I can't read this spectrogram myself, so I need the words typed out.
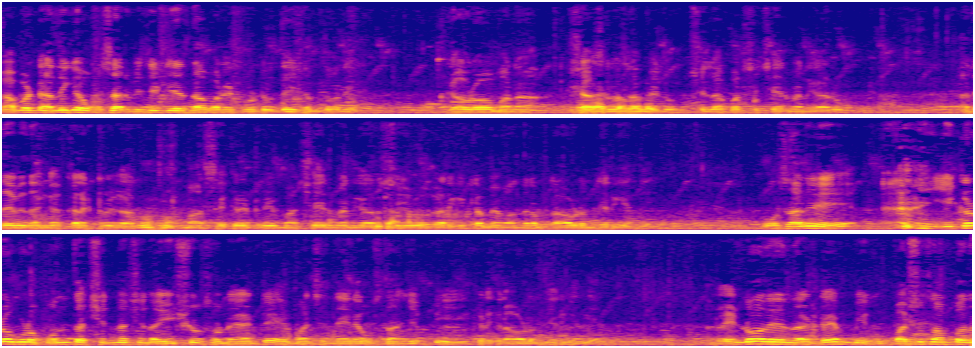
కాబట్టి అందుకే ఒకసారి విజిట్ చేద్దామనేటువంటి ఉద్దేశంతో గౌరవ మన శాసనసభ్యులు జిల్లా పరిషత్ చైర్మన్ గారు అదేవిధంగా కలెక్టర్ గారు మా సెక్రటరీ మా చైర్మన్ గారు సిఇఓ గారికి ఇట్లా మేమందరం రావడం జరిగింది. ఓసారి ఇక్కడ కూడా కొంత చిన్న చిన్న ఇష్యూస్ ఉన్నాయంటే మంచిది నేనే వస్తా అని చెప్పి ఇక్కడికి రావడం జరిగింది. రెండోది ఏంటంటే మీకు పశు సంపద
